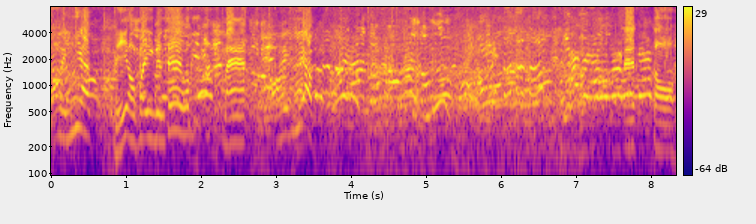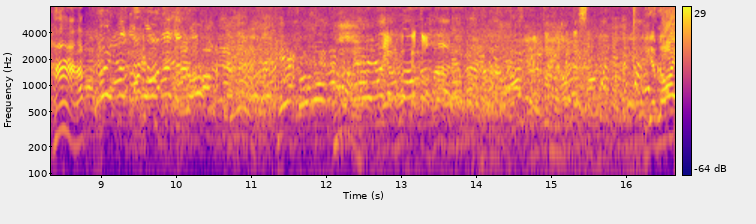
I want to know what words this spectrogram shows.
เอาให้เงียบหนีออกไปอีกหนึ่งแต้มครับแปดเอาให้เงียบแปดต่อ5ครับ แล้วนะครับแปดต่อห้านะครับทีมมันก็ได้สิบ เรียบร้อย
